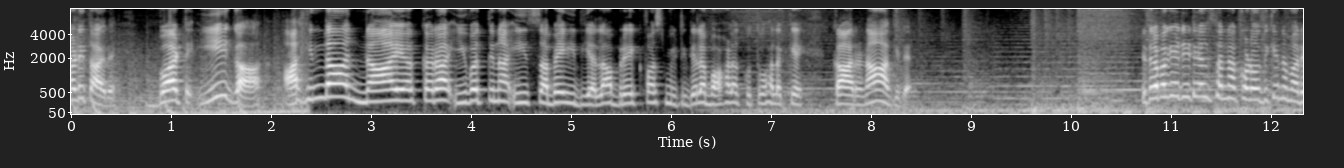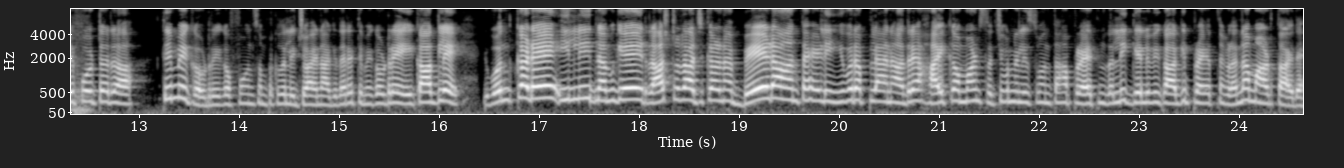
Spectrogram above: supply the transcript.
ನಡೀತಾ ಇದೆ. ಬಟ್ ಈಗ ಅಹಿಂದ ನಾಯಕರ ಇವತ್ತಿನ ಈ ಸಭೆ ಇದೆಯಲ್ಲ? ಬ್ರೇಕ್ಫಾಸ್ಟ್ ಮೀಟ್ ಇದೆಯಲ್ಲ? ಬಹಳ ಕುತೂಹಲಕ್ಕೆ ಕಾರಣ ಆಗಿದೆ. ಇದರ ಬಗ್ಗೆ ಡೀಟೇಲ್ಸ್ ಅನ್ನ ಕೊಡೋದಕ್ಕೆ ನಮ್ಮ ರಿಪೋರ್ಟರ್ ತಿಮ್ಮೇಗೌಡ್ರು ಈಗ ಫೋನ್ ಸಂಪರ್ಕದಲ್ಲಿ ಜಾಯ್ನ್ ಆಗಿದ್ದಾರೆ. ತಿಮ್ಮೇಗೌಡ್ರೆ, ಈಗಾಗಲೇ ಒಂದ್ ಕಡೆ ಇಲ್ಲಿ ನಮಗೆ ರಾಷ್ಟ್ರ ರಾಜಕಾರಣ ಬೇಡ ಅಂತ ಹೇಳಿ ಇವರ ಪ್ಲಾನ್ ಆದ್ರೆ ಹೈಕಮಾಂಡ್ ಸಚಿವರು ನಿಲ್ಲಿಸುವಂತಹ ಪ್ರಯತ್ನದಲ್ಲಿ ಗೆಲುವಿಗಾಗಿ ಪ್ರಯತ್ನಗಳನ್ನ ಮಾಡ್ತಾ ಇದೆ.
